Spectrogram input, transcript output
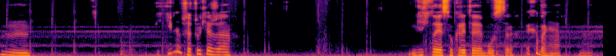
Hmm. Dziwne przeczucie, że... Gdzieś tutaj jest ukryty booster. E, chyba nie. nie.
